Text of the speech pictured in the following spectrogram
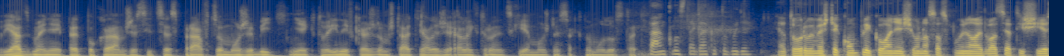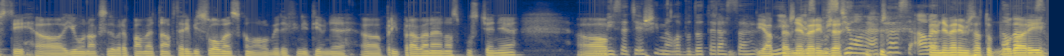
viac menej predpokladám, že síce správcom môže byť niekto iný v každom štáte, ale že elektronicky je možné sa k tomu dostať. Pán Klus, tak ako to bude? Ja to urobím ešte komplikovanejšie. U nás sa spomínal aj 26. E, jún, ak si dobre pamätám. Vtedy by Slovensko malo byť definitívne pripravené na spustenie. My sa tešíme, lebo doteraz sa ja nič pevne verím, že, na čas, ale pevne verím, že sa to podarí.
